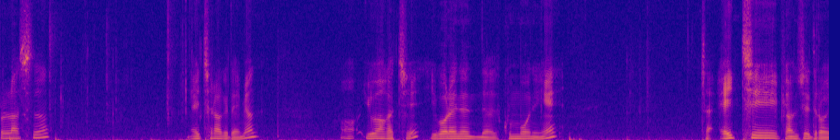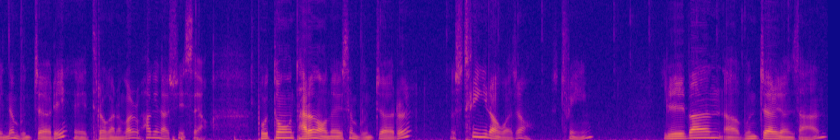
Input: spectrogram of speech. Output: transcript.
플러스 h를 하게 되면 어, 이와 같이 이번에는 네, 굿모닝에 자 h 변수에 들어있는 문자열이 예, 들어가는 걸 확인할 수 있어요. 보통 다른 언어에서는 문자를 스트링이라고 하죠. 스트링 일반 어, 문자열 연산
